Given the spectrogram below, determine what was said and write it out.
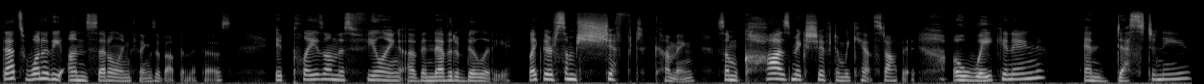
That's one of the unsettling things about the mythos. It plays on this feeling of inevitability, like there's some shift coming, some cosmic shift and we can't stop it. Awakening and destiny,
